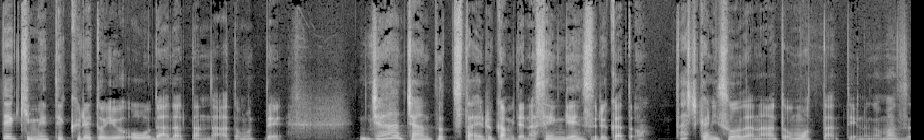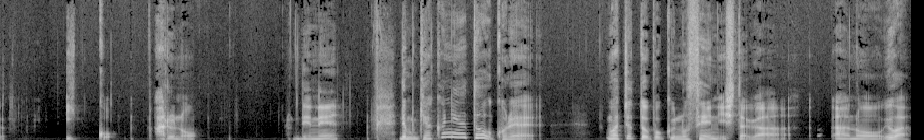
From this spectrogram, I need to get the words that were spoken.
て決めてくれというオーダーだったんだと思って。じゃあちゃんと伝えるかみたいな宣言するかと。確かにそうだなと思ったっていうのがまず一個あるの。でねでも逆に言うとこれまあちょっと僕のせいにしたがあの要は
